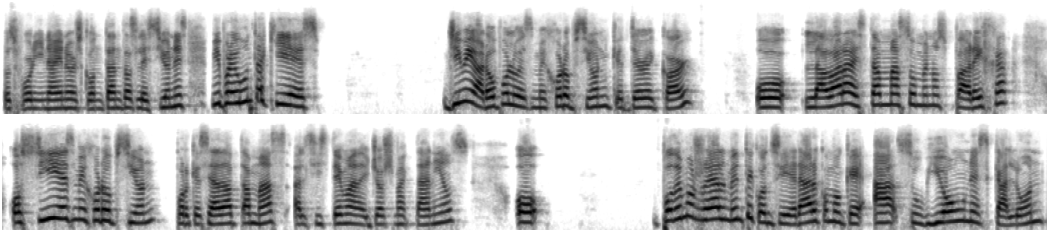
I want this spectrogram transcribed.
los 49ers con tantas lesiones. Mi pregunta aquí es, ¿Jimmy Garoppolo es mejor opción que Derek Carr? ¿O la vara está más o menos pareja? ¿O sí es mejor opción porque se adapta más al sistema de Josh McDaniels? ¿O podemos realmente considerar como que ah, subió un escalón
